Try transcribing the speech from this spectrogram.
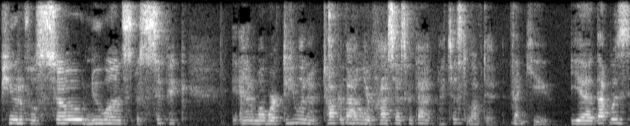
beautiful, so nuanced, specific. The animal work. Do you want to talk about Oh. your process with that? I just loved it. Thank you. Yeah, that was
